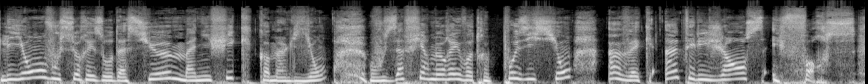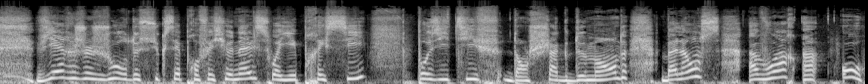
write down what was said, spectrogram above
Lion, vous serez audacieux, magnifique comme un lion. Vous affirmerez votre position avec intelligence et force. Vierge, jour de succès professionnel, soyez précis, positif dans chaque demande. Balance, avoir un haut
